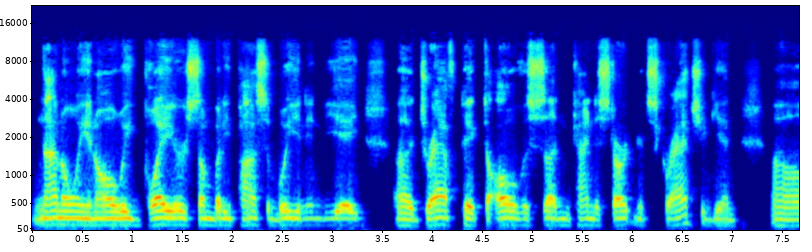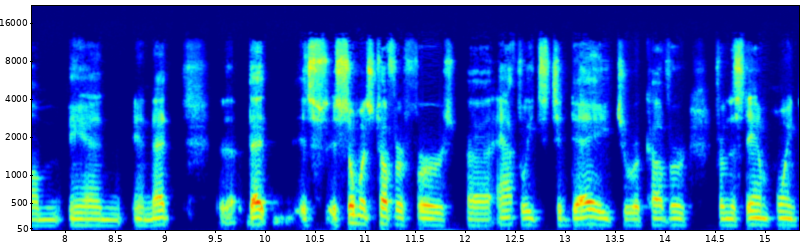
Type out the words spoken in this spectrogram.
not only an all league player, somebody possibly an NBA uh, draft pick to all of a sudden kind of starting at scratch again. Um, and, and that, that it's, it's so much tougher for uh, athletes today to recover from the standpoint,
